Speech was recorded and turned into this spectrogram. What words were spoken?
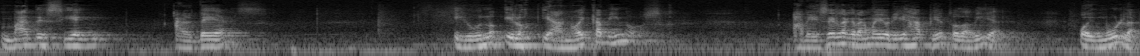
más de 100 aldeas, y, uno, y los, ya no hay caminos. A veces la gran mayoría es a pie todavía, o en mula,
